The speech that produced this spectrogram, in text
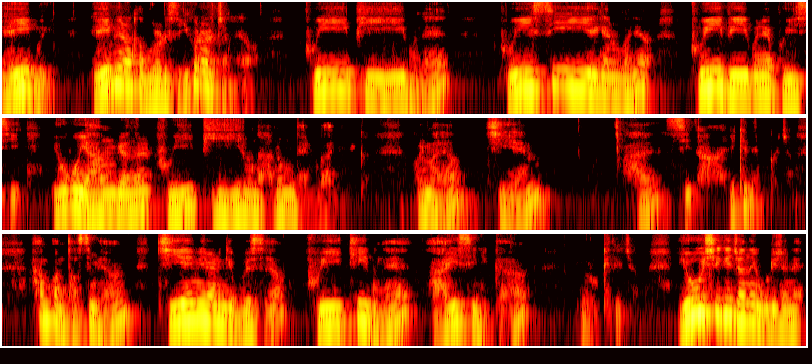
AV AV는 아까 뭐라 그랬어? 이걸 알았잖아요. VB분의 VCE 얘기하는 거냐? VB분의 VC 요거 양변을 VB로 나누면 되는 거 아닙니까? 얼마야? GM RC다. 이렇게 되는 거죠. 한 번 더 쓰면 GM이라는 게 뭐였어요? VT분의 IC니까 이렇게 되죠. 요 시기 전에 우리 전에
